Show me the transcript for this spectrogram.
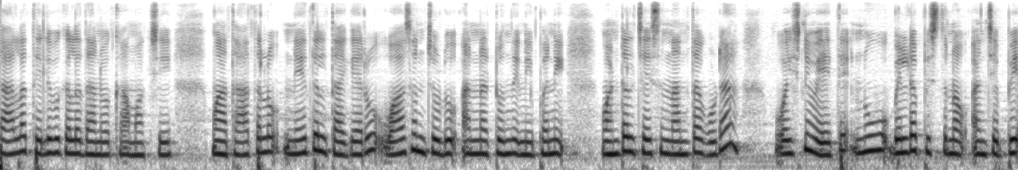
చాలా తెలివిగలదాను కామాక్షి. మా తాతలు నేతలు తాగారు వాసన చూడు అన్నట్టుంది నీ పని. వంటలు చేసిందంతా కూడా వైష్ణవి అయితే నువ్వు బిల్డప్ ఇస్తున్నావు అని చెప్పి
